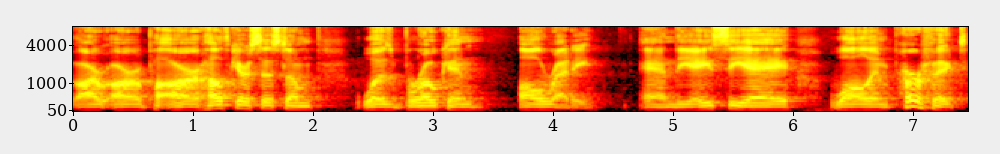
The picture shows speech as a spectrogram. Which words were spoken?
our, our, our healthcare system was broken already, and the ACA, while imperfect,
